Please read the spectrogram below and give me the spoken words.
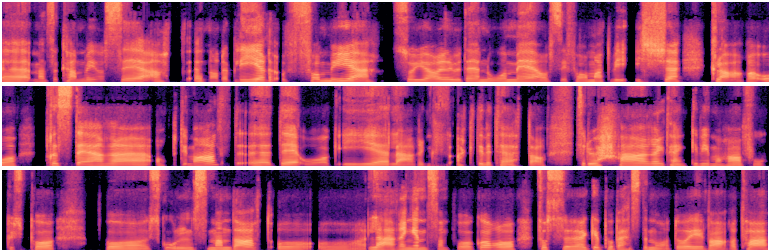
uh, men så kan vi jo se at uh, når det blir for mye, så gjør jo det noe med oss i form av at vi ikke klarer å prestere optimalt. Eh, det òg i læringsaktiviteter. Så det er jo her jeg tenker vi må ha fokus på på skolens mandat og, og, læringen som pågår, og forsøker på beste måte å ivareta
